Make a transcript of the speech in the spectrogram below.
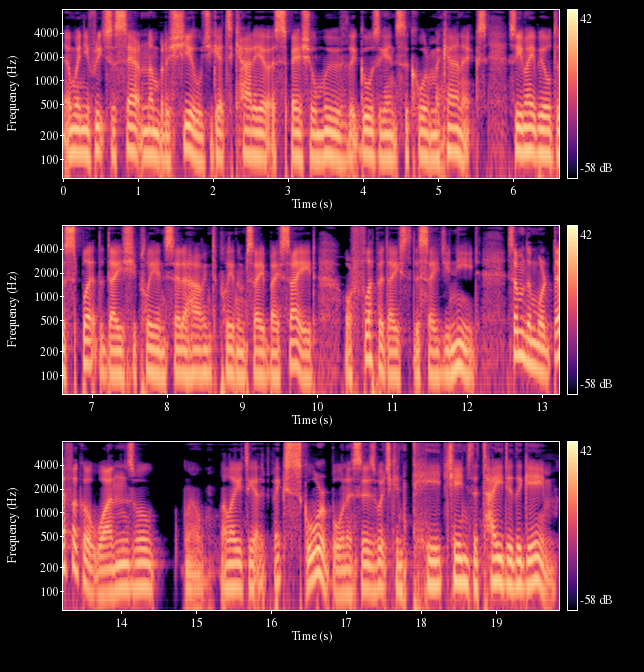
and when you've reached a certain number of shields, you get to carry out a special move that goes against the core mechanics. So you might be able to split the dice you play instead of having to play them side by side, or flip a dice to the side you need. Some of the more difficult ones will well allow you to get big score bonuses, which can t- change the tide of the game.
